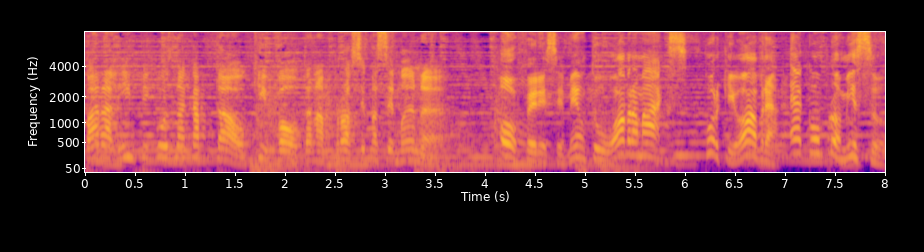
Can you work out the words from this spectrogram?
Paralímpicos na capital, que volta na próxima semana. Oferecimento Obra Max, porque obra é compromisso.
